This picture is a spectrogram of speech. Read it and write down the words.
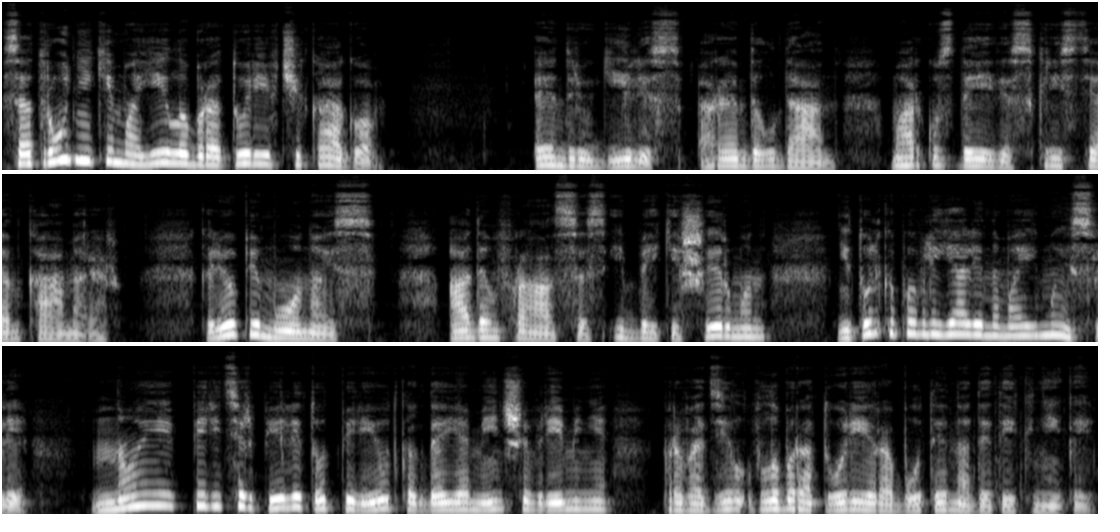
Сотрудники моей лаборатории в Чикаго. Эндрю Гиллис, Рэндалл Дан, Маркус Дэвис, Кристиан Камерер, Калиопи Монойс, Адам Франсис и Бекки Ширман не только повлияли на мои мысли, но и перетерпели тот период, когда я меньше времени проводил в лаборатории, работая над этой книгой.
